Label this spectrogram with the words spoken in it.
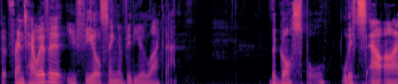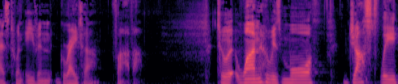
But, friends, however you feel seeing a video like that, the gospel lifts our eyes to an even greater Father, to one who is more justly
